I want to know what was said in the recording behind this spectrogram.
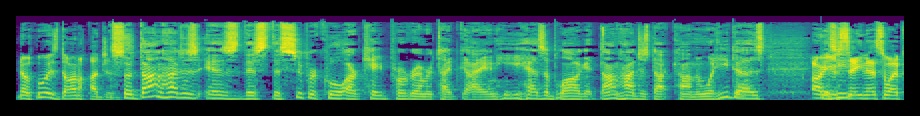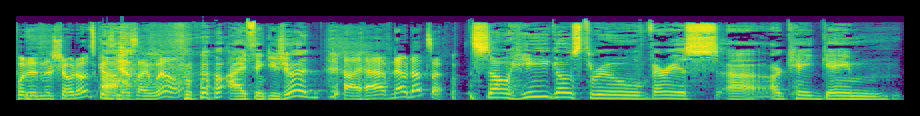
No, who is Don Hodges? So Don Hodges is this this super cool arcade programmer type guy, and he has a blog at donhodges.com. And what he does, Are you he- saying that so I put it in the show notes? Because yes, I will. I think you should. I have now done so. So he goes through various uh, arcade game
